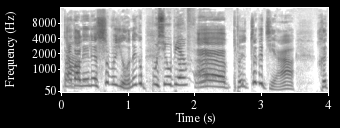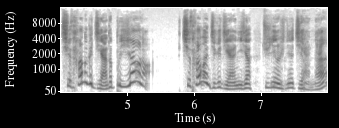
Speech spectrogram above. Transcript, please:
大大咧咧，是不是有那个不修边幅？哎，所以这个简啊和其他那个简它不一样了。其他那几个简，你像究竟是简简单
